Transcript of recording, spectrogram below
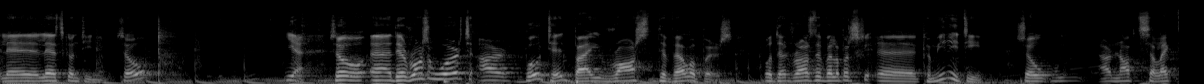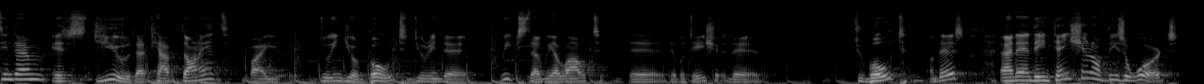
le- let's continue. So, yeah, so uh, the ROS Awards are voted by ROS developers for the ROS developers uh, community. So we are not selecting them; it's you that have done it by doing your vote during the weeks that we allowed the the votation the to vote on this. And then the intention of these awards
